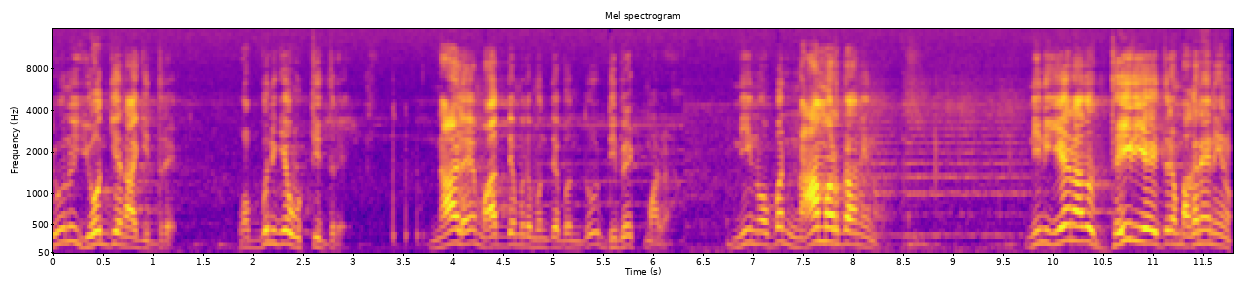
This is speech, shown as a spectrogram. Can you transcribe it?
ಇವನು ಯೋಗ್ಯನಾಗಿದ್ದರೆ ಒಬ್ಬನಿಗೆ ಹುಟ್ಟಿದ್ರೆ, ನಾಳೆ ಮಾಧ್ಯಮದ ಮುಂದೆ ಬಂದು ಡಿಬೇಟ್ ಮಾಡೋಣ. ನೀನೊಬ್ಬ ನಾಮರ್ದ ನೀನು. ನಿನಗೇನಾದರೂ ಧೈರ್ಯ ಇದ್ದರೆ ಮಗನೇ ನೀನು.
